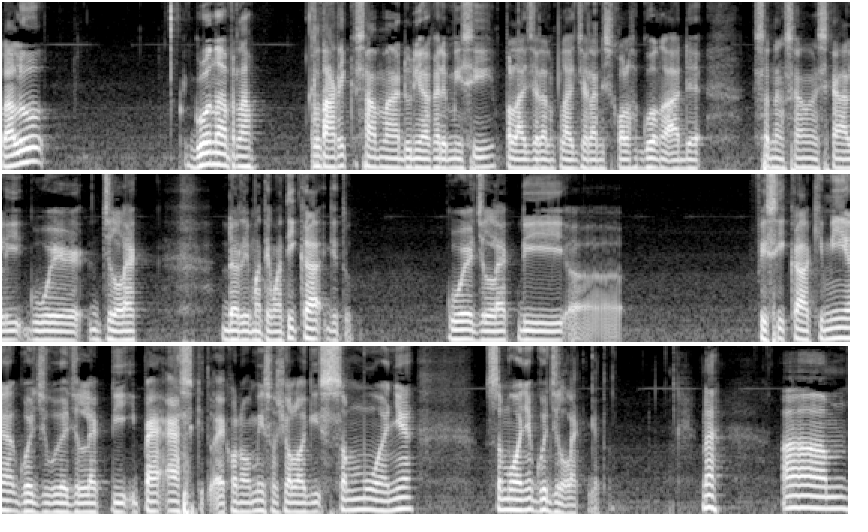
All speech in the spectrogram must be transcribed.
Lalu gue nggak pernah tertarik sama dunia akademisi pelajaran-pelajaran di sekolah gue nggak ada. Senang sama sekali gue jelek dari matematika gitu. Gue jelek di uh, fisika kimia gue juga jelek di IPS gitu ekonomi sosiologi semuanya semuanya gue jelek gitu. Nah um,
